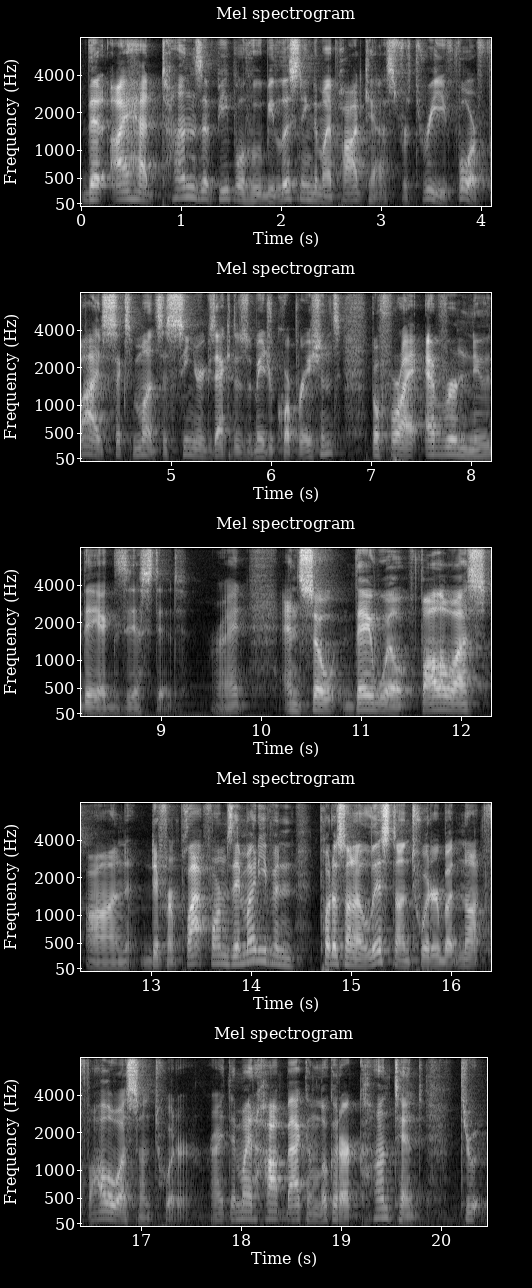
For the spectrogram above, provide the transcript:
That I had tons of people who would be listening to my podcast for three, four, five, six months as senior executives of major corporations before I ever knew they existed right? And so they will follow us on different platforms. They might even put us on a list on Twitter, but not follow us on Twitter, right? They might hop back and look at our content through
